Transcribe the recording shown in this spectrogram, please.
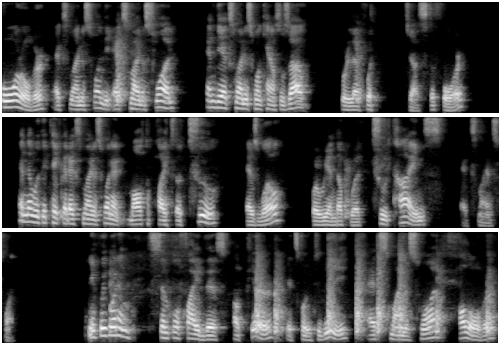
4 over x minus 1, the x minus 1, and the x minus 1 cancels out. We're left with just the 4. And then we could take that x minus 1 and multiply to the 2 as well, where we end up with 2 times x minus 1. And if we go ahead and simplify this up here, it's going to be x minus 1 all over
